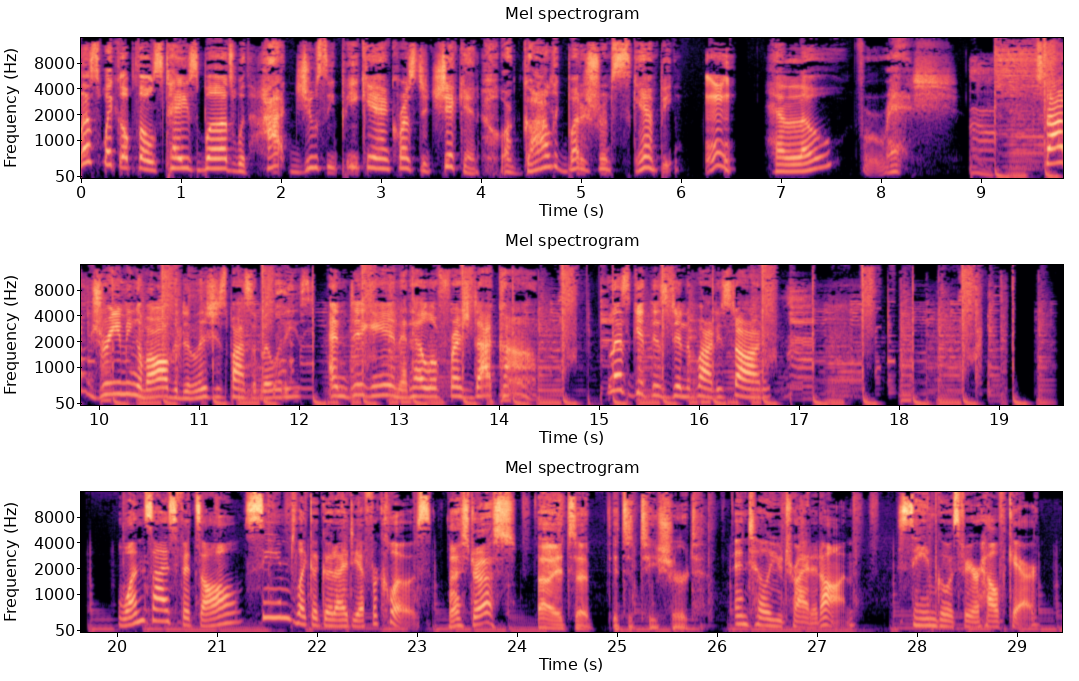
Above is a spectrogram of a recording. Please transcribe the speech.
Let's wake up those taste buds with hot, juicy pecan crusted chicken or garlic butter shrimp scampi. Mm. Hello Fresh. Stop dreaming of all the delicious possibilities and dig in at HelloFresh.com. Let's get this dinner party started. One size fits all seemed like a good idea for clothes Nice dress. Uh, it's a it's a t-shirt. until you tried it on. Same goes for your healthcare.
